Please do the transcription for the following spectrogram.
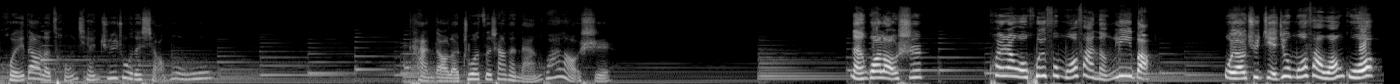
回到了从前居住的小木屋。看到了桌子上的南瓜老师，南瓜老师，快让我恢复魔法能力吧！我要去解救魔法王国。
